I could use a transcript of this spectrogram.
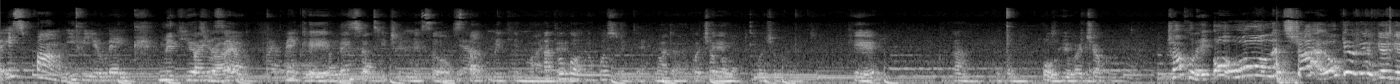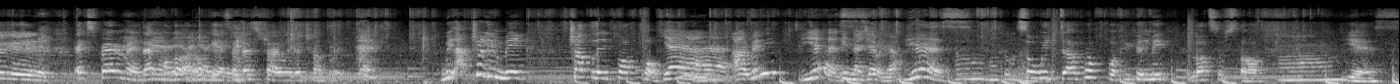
But it's fun if you make. Make yours right. Make okay, it thanks for teaching me. So I'll yeah. start making mine. I forgot the what's with. Mother. What chocolate? What chocolate? Here. Ah, oh, here. What chocolate? Chocolate. Oh, oh, let's try. Okay, okay, okay, okay, okay. Experiment. I yeah, forgot. Yeah, okay, so let's try with the chocolate. We actually make chocolate puff puff. Yeah. Too. Ah, really? Yes. In Nigeria? Yes. Oh, so with uh, puff puff, you can make lots of stuff. Um, yes.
